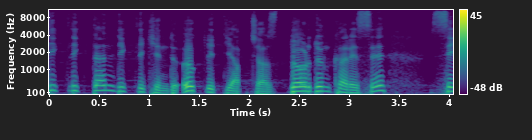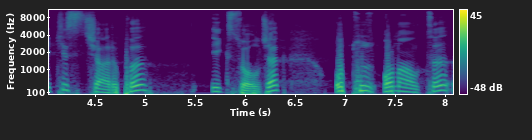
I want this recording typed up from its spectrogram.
diklikten diklik indi. Öklit yapacağız. 4'ün karesi 8 çarpı x olacak. 30, 16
